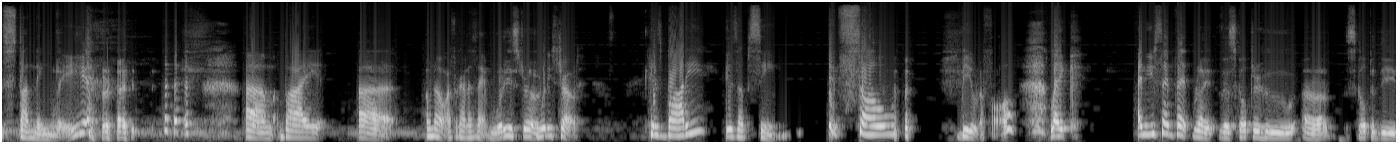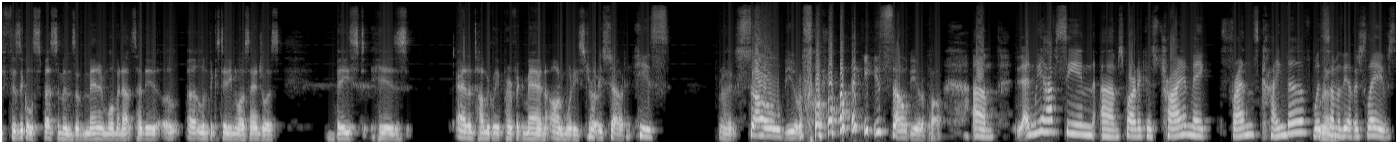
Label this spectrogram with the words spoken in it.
stunningly right. um, by. Uh, oh no, I forgot his name. Woody Strode. Woody Strode. His body is obscene. It's so beautiful. Like And you said that Right. The sculptor who uh, sculpted the physical specimens of men and women outside the uh, Olympic Stadium in Los Angeles based his anatomically perfect man on Woody Strode. what he showed, he's Right. so beautiful. He's so beautiful. Um, and we have seen um, Spartacus try and make friends, kind of, with some of the other slaves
